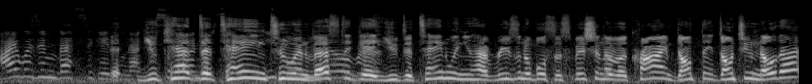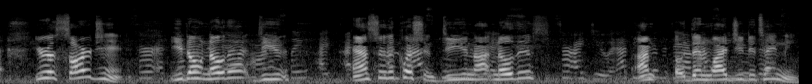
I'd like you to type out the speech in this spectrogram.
I was investigating that. You just so you can't detain to investigate. You detain when you have reasonable suspicion of a crime. Don't they? Don't you know that? You're a sergeant. Sir, You don't know day, that? Do you I- I- answer the I'm question? Do you not know this? I do. And at the I'm- end of the day, oh, then why'd you detain me?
